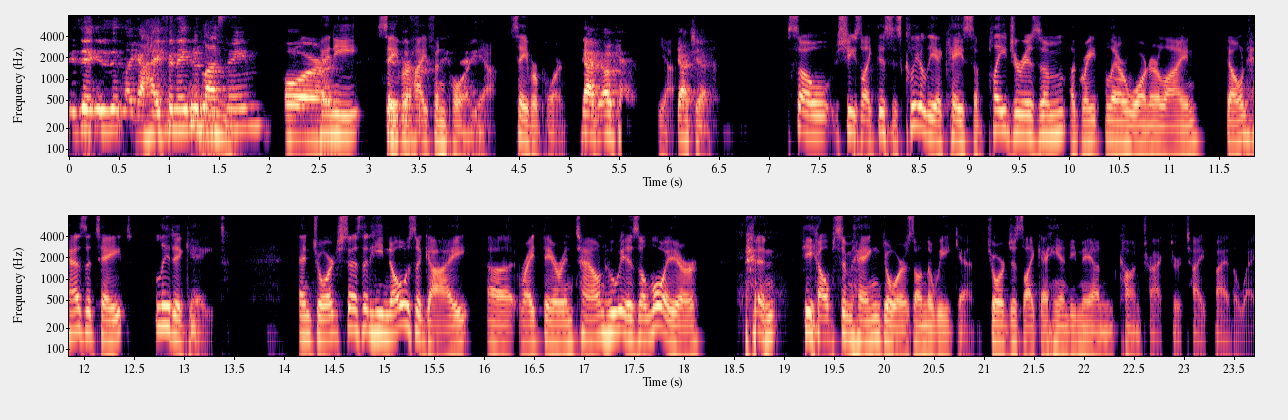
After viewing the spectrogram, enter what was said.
is it is it like a hyphenated last mm-hmm. name or Penny Saver hyphen porn. Yeah. Saver porn. Gotcha. Okay. Yeah. Gotcha. So she's like, this is clearly a case of plagiarism, a great Blair Warner line. Don't hesitate, litigate. And George says that he knows a guy uh, right there in town who is a lawyer and he helps him hang doors on the weekend. George is like a handyman contractor type, by the way.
